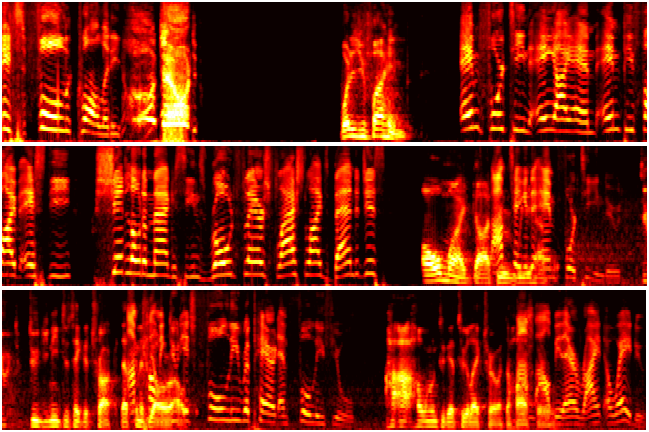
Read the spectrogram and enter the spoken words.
It- It's full quality. dude, What did you find? M14 AIM, MP5 SD, shitload of magazines, road flares, flashlights, bandages. Oh my god! I'm taking the M14, dude. Dude, dude, you need to take the truck. That's I'm gonna coming, be our. dude. It's fully repaired and fully fueled. How, how long to get to Electro at the Um, hospital? I'll be there right away, dude.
